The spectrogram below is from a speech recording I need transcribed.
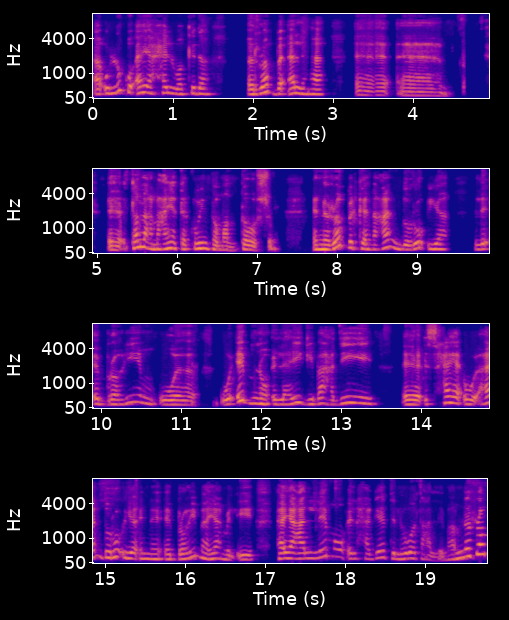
أقول لكم آية حلوة كده الرب قالها آآ آآ آه، طلع معايا تكوين 18 إن الرب كان عنده رؤية لإبراهيم و... وابنه اللي هيجي بعديه آه، إسحاق وعنده رؤية إن إبراهيم هيعمل إيه؟ هيعلمه الحاجات اللي هو اتعلمها من الرب.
